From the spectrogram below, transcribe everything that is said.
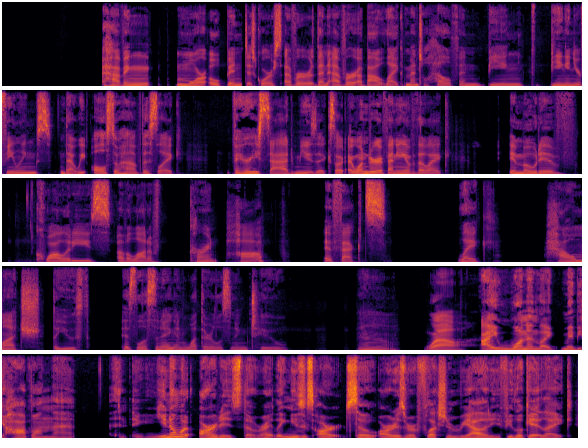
having more open discourse ever than ever about like mental health and being being in your feelings that we also have this like very sad music so i wonder if any of the like emotive qualities of a lot of current pop affects like how much the youth is listening and what they're listening to i don't know Wow. I want to like maybe hop on that. Uh, you know what art is though, right? Like music's art. So art is a reflection of reality. If you look at like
